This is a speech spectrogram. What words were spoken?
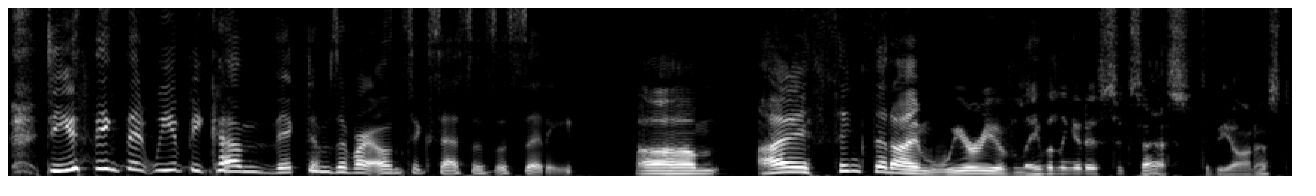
Do you think that we've become victims of our own success as a city? Um, I think that I'm weary of labeling it as success, to be honest.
